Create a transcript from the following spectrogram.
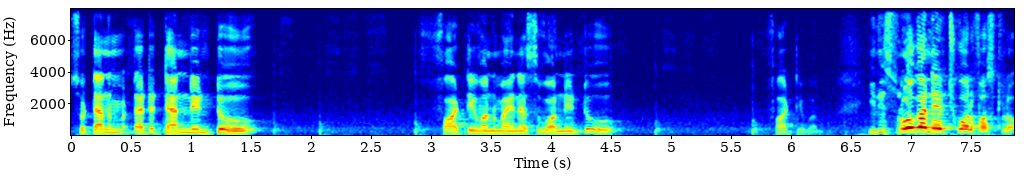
So ten అంటే ten into forty one minus one into forty one. ఇది స్లోగా నేర్చుకోవాలి ఫస్ట్లో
